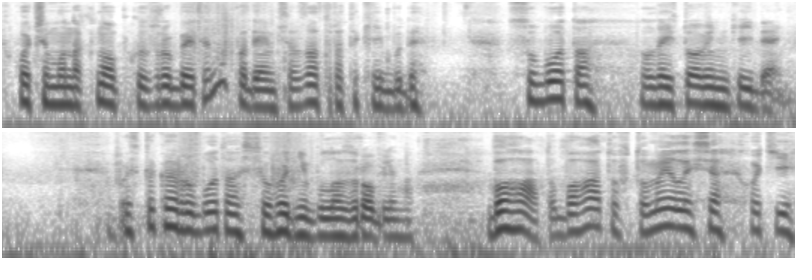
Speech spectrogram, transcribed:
хочемо на кнопку зробити. Ну, подивимося, завтра такий буде субота, лейтовенький день. Ось така робота сьогодні була зроблена. Багато, багато втомилися, хоч і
